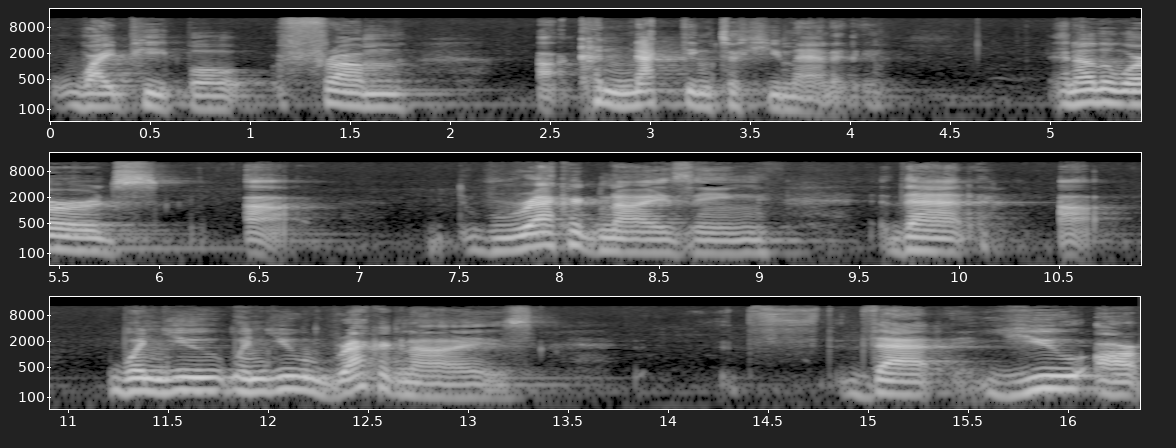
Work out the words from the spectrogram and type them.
white people from uh, connecting to humanity. In other words, uh, recognizing that when you when you recognize that you are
